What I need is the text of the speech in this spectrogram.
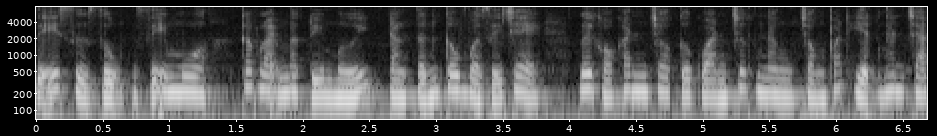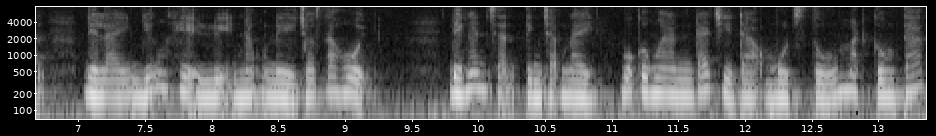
dễ sử dụng, dễ mua, các loại ma túy mới đang tấn công vào giới trẻ, gây khó khăn cho cơ quan chức năng trong phát hiện ngăn chặn, để lại những hệ lụy nặng nề cho xã hội. Để ngăn chặn tình trạng này, Bộ Công an đã chỉ đạo một số mặt công tác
